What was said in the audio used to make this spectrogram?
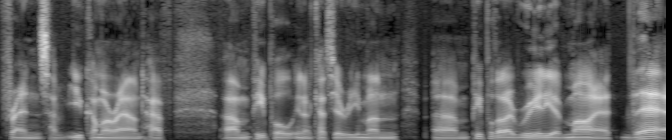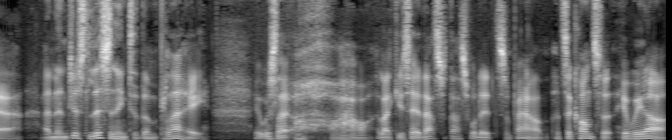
friends, have you come around, have um, people, you know, Katja Riemann, um, people that I really admire there, and then just listening to them play, it was like, oh wow! Like you say, that's that's what it's about. It's a concert. Here we are,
